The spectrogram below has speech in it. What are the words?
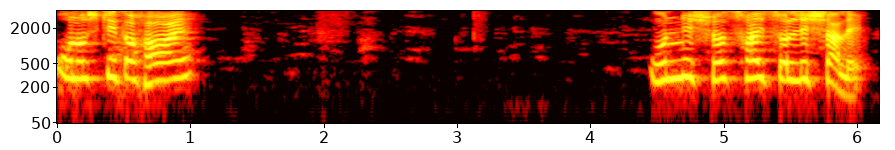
অনুষ্ঠিত হয় উনিশশো সালে।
